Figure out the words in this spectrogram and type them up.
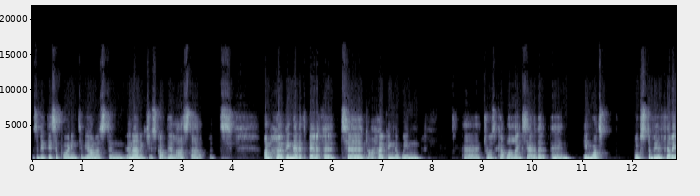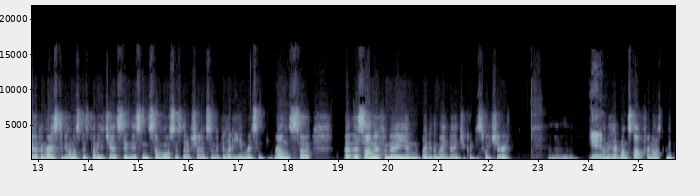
was a bit disappointing to be honest, and and only just got their last start. But I'm hoping that it's benefit to. I'm hoping the win uh, draws a couple of lengths out of it, and in what looks to be a fairly open race, to be honest. There's plenty of chances in this, and some horses that have shown some ability in recent runs. So, a, a Samu for me, and maybe the main danger could be Sweet Sherry. Uh, yeah, only had one start for a nice win.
